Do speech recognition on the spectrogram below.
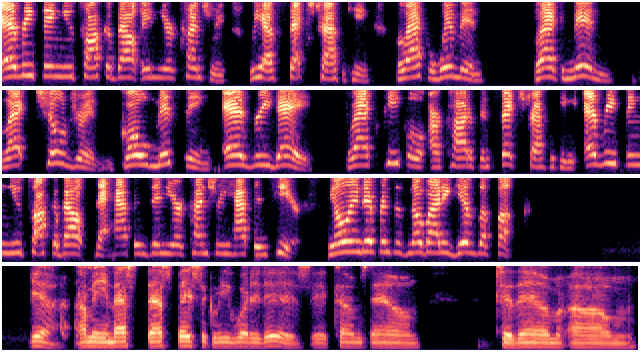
Everything you talk about in your country, we have sex trafficking, black women, black men Black children go missing every day. Black people are caught up in sex trafficking. Everything you talk about that happens in your country happens here. The only difference is nobody gives a fuck. Yeah, I mean that's that's basically what it is. It comes down to them um,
